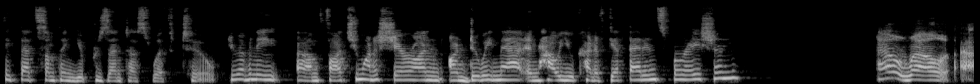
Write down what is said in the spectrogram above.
I think that's something you present us with too. Do you have any um, thoughts you want to share on on doing that and how you kind of get that inspiration? Oh well, uh,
